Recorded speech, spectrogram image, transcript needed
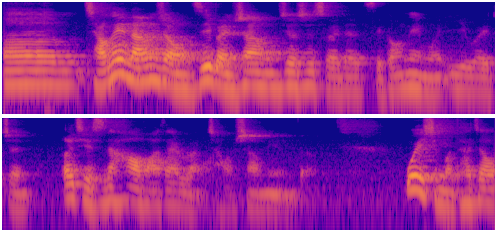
嗯，巧克力囊肿基本上就是所谓的子宫内膜异位症。而且是好发在卵巢上面的，为什么它叫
